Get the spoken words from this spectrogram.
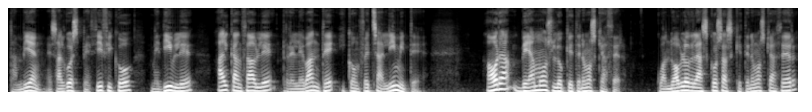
también, es algo específico, medible, alcanzable, relevante y con fecha límite. Ahora veamos lo que tenemos que hacer. Cuando hablo de las cosas que tenemos que hacer,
